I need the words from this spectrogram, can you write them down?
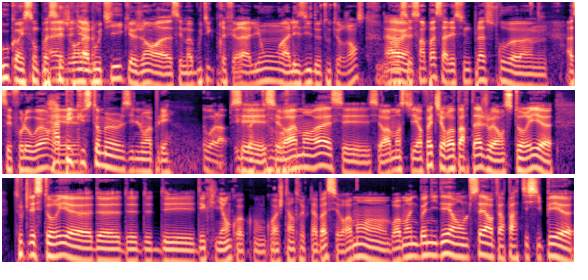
ou quand ils sont passés Ouais, devant génial. la boutique, genre euh, c'est ma boutique préférée à Lyon, allez-y de toute urgence. Ah ouais. C'est sympa, ça laisse une place, je trouve, euh, à ses followers. Happy et- Customers, ils l'ont appelé. Voilà, C'est vraiment, ouais, c'est vraiment stylé. En fait, ils repartagent en story toutes les stories euh, de, de- de- des, clients quoi, qui ont, acheté un truc là-bas. C'est vraiment, vraiment une bonne idée. hein, on le sait, hein, faire participer euh,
